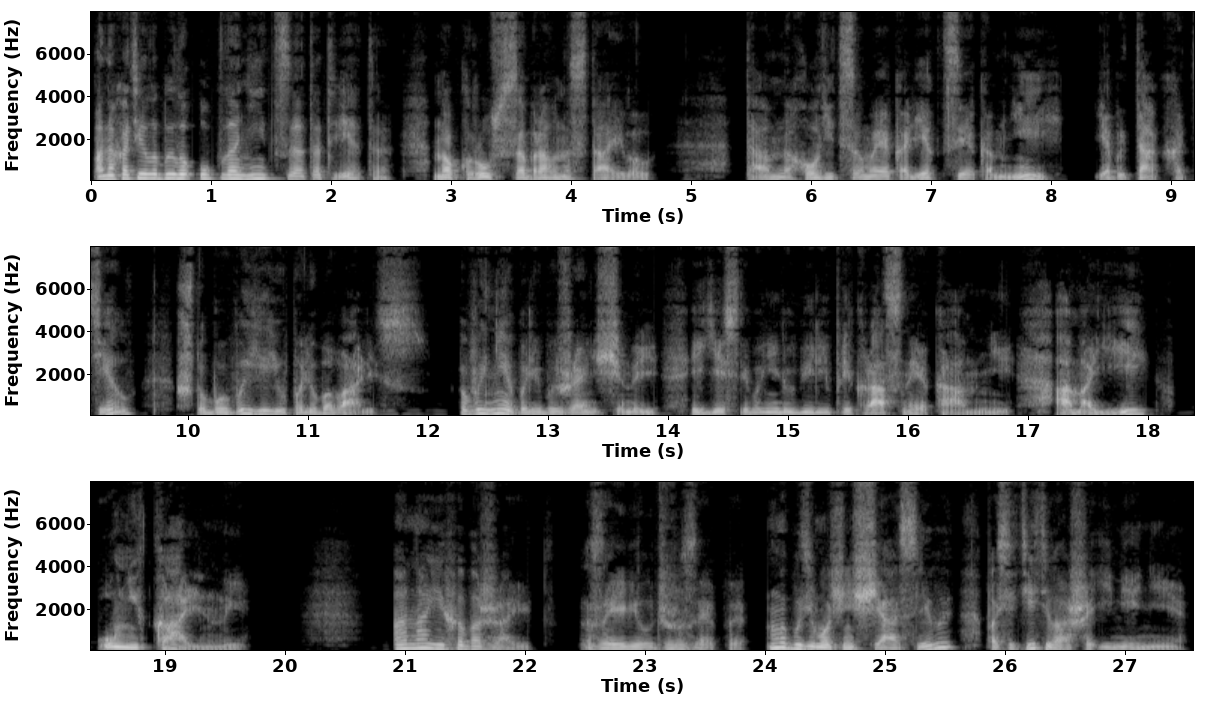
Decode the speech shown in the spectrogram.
Она хотела было уклониться от ответа, но Круз собрал настаивал. «Там находится моя коллекция камней. Я бы так хотел, чтобы вы ею полюбовались. Вы не были бы женщиной, если бы не любили прекрасные камни, а мои уникальны». «Она их обожает», — заявил Джузеппе. «Мы будем очень счастливы посетить ваше имение», —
